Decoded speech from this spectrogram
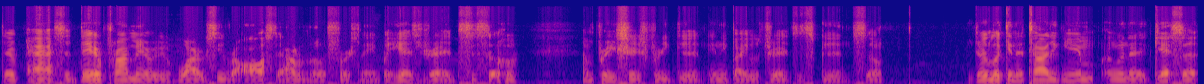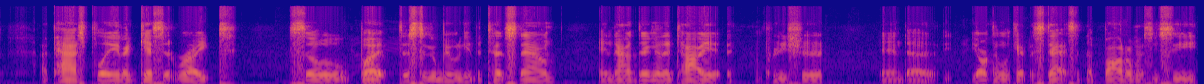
their pass to their primary wide receiver, Austin. I don't know his first name, but he has dreads, so I'm pretty sure he's pretty good. Anybody with dreads is good. So they're looking to tie the game. I'm going to guess a, a pass play, and I guess it right. So, but they're still going to be able to get the touchdown. And now they're going to tie it, I'm pretty sure. And uh, y'all can look at the stats at the bottom as you see.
